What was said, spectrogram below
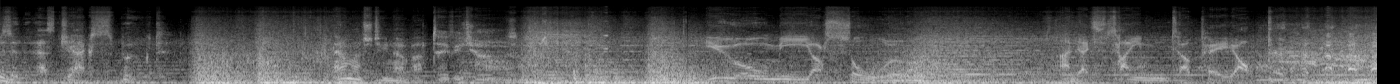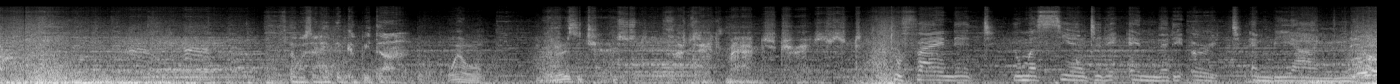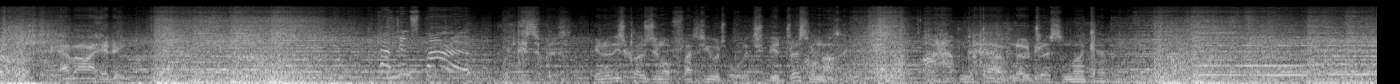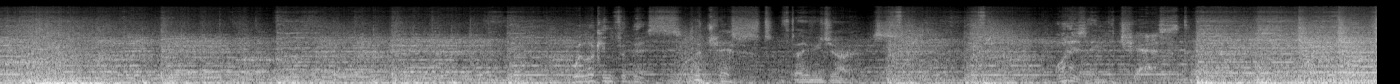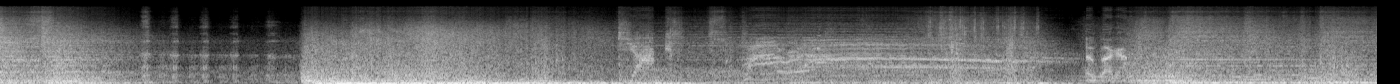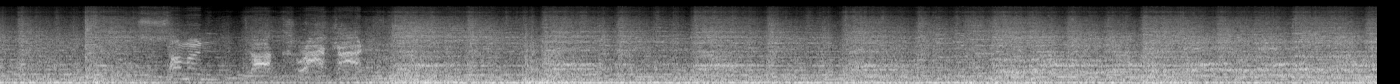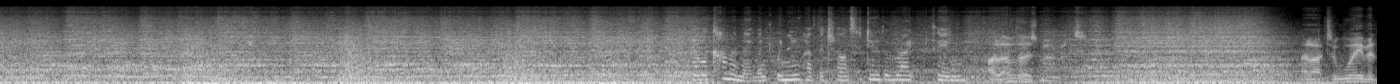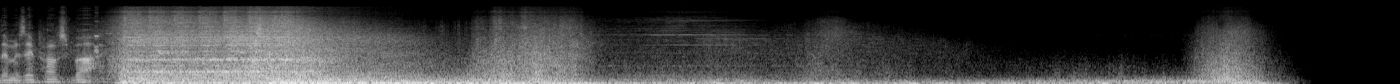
What is it that has Jack spooked? How much do you know about Davy Jones? You owe me your soul. And it's time to pay up. If there was anything could be done. Well, there is a chest. The dead man's chest. To find it, you must sail to the end of the earth and beyond. We have our heading. These clothes do not flatter you at all. It should be a dress or nothing. I happen to have no dress in my cabin. We're looking for this. The chest of Davy Jones. Bugger. Summon the Kraken! There will come a moment when you have the chance to do the right thing. I love those moments. To wave at them as they pass by.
